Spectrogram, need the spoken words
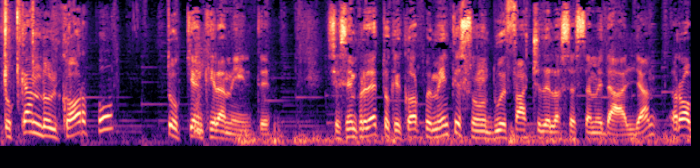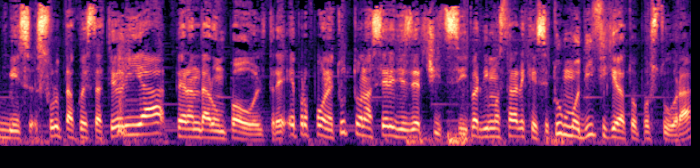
Toccando il corpo, tocchi anche la mente. Si è sempre detto che corpo e mente sono due facce della stessa medaglia. Robbins sfrutta questa teoria per andare un po' oltre e propone tutta una serie di esercizi per dimostrare che se tu modifichi la tua postura,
